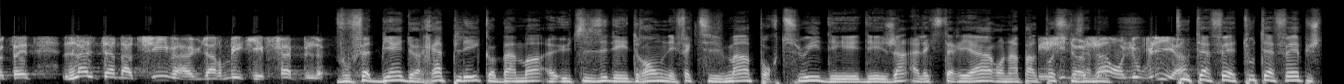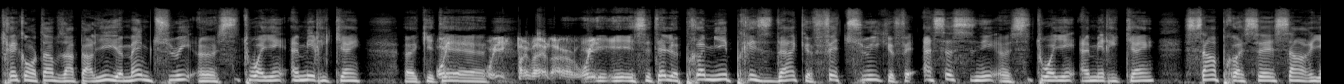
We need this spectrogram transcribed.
peut-être l'alternative à une armée qui est faible? Vous faites bien de rappeler qu'Obama a utilisé des drones, effectivement, pour tuer des, des gens à l'extérieur. On n'en parle pas suffisamment. on l'oublie, hein? Tout à fait, tout à fait. Puis je suis très content que vous en parliez. Il a même tué un citoyen américain euh, qui Oui, était... euh, oui, par erreur, oui. Et, et c'était le premier président qui a fait tuer, qui a fait assassiner un citoyen américain sans procès, sans rien,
